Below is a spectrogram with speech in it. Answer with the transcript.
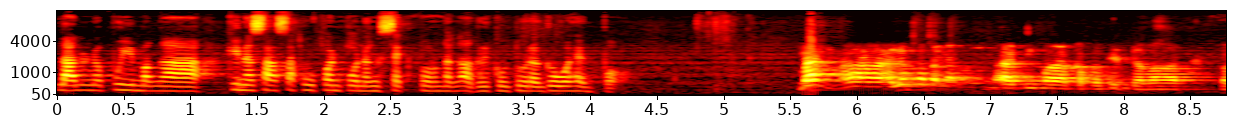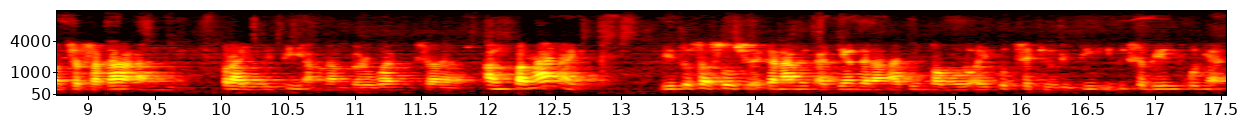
lalo na po yung mga kinasasakupan po ng sektor ng agrikultura. Go ahead po. Ma'am, ah, alam naman ng ating mga kapatid na mga magsasaka ang priority, ang number one sa, ang panganay dito sa socio-economic agenda ng ating Pangulo ay food security. Ibig sabihin po niyan,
